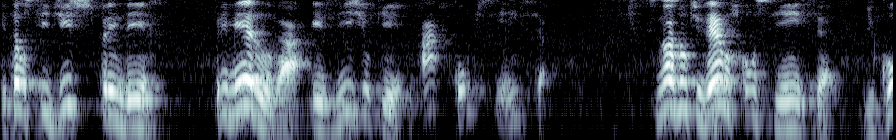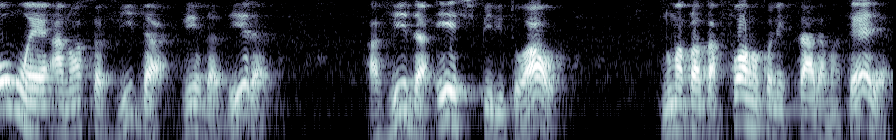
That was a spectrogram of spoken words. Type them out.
Então, se desprender, em primeiro lugar, exige o quê? A consciência. Se nós não tivermos consciência de como é a nossa vida verdadeira, a vida espiritual, numa plataforma conectada à matéria,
